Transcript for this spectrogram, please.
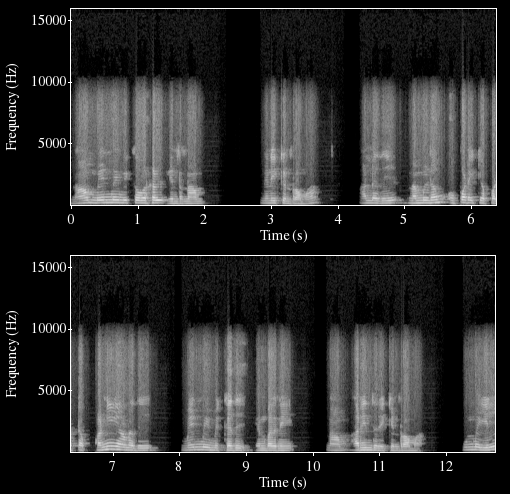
நாம் மேன்மை மிக்கவர்கள் என்று நாம் நினைக்கின்றோமா? அல்லது நம்மிடம் ஒப்படைக்கப்பட்ட பணியானது மேன்மை மிக்கது என்பதனை நாம் அறிந்திருக்கின்றோமா? உண்மையில்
